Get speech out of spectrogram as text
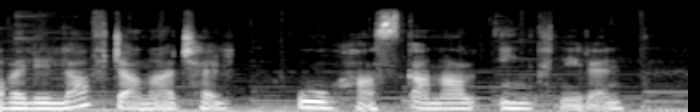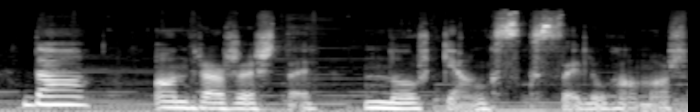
ավելի լավ ճանաչել ու հասկանալ ինքն իրեն։ Դա անհրաժեշտ է նոր կյանք սկսելու համար։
